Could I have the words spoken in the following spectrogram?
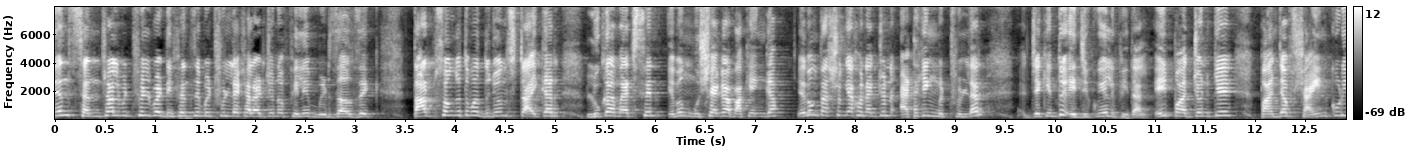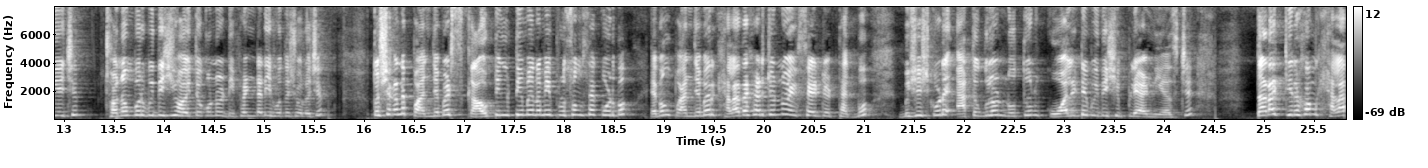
then central midfield বা ডিফেন্সিভ মিডফিল্ডে খেলার জন্য ফিলিপ মির্জালজেক। তার সঙ্গে তোমার দুজন স্ট্রাইকার লুকা ম্যাচসেন এবং মুশাগা বাকেঙ্গা এবং তার সঙ্গে এখন একজন অ্যাটাকিং মিডফিল্ডার যে কিন্তু এজিকুয়েল ভিদাল। এই পাঁচজনকে পাঞ্জাব শাইন করিয়েছে। ছ নম্বর বিদেশি হয়তো কোনো ডিফেন্ডারই হতে চলেছে। তো সেখানে পাঞ্জাবের স্কাউটিং টিমের আমি প্রশংসা করব এবং পাঞ্জাবের খেলা দেখার জন্য এক্সাইটেড থাকব। বিশেষ করে এতগুলো নতুন কোয়ালিটি বিদেশি প্লেয়ার নিয়ে আসছে। তারা কীরকম খেলা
